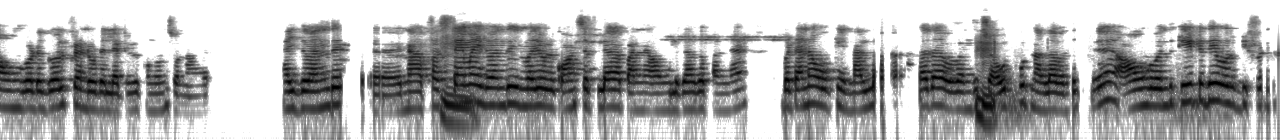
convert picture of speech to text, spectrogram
அவங்களோட கேர்ள் ஃப்ரெண்டோட லெட்டர் இருக்கணும்னு சொன்னாங்க இது வந்து நான் ஃபர்ஸ்ட் டைமா. இது வந்து இது மாதிரி ஒரு கான்செப்ட்ல பண்ணேன் அவங்களுக்காக பண்ணேன் பட் ஆனா ஓகே நல்லா நல்லாதான் வந்துச்சு. அவுட்புட் நல்லா வந்துச்சு அவங்க வந்து கேட்டதே ஒரு டிஃப்ரெண்ட்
